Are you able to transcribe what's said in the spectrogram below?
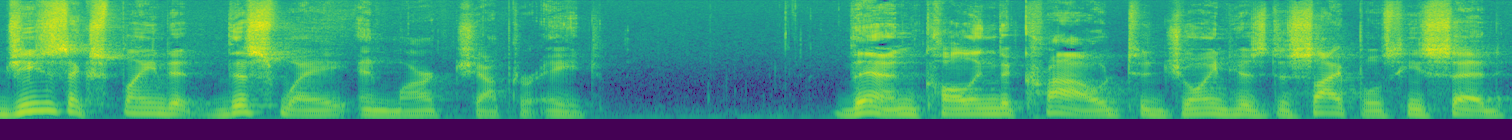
Jesus explained it this way in Mark chapter 8. Then, calling the crowd to join his disciples, he said,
